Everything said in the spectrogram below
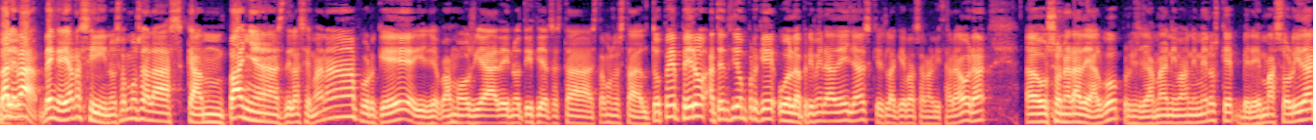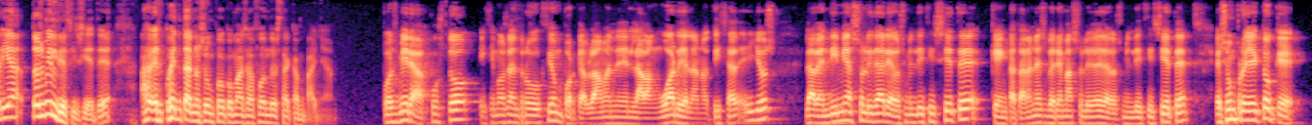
vale, va, venga, y ahora sí, nos vamos a las campañas de la semana porque llevamos ya de noticias hasta, estamos hasta el tope, pero atención porque la primera de ellas, que es la que vas a analizar ahora, eh, os sonará de algo, porque se llama ni más ni menos que Verema Solidaria 2017. A ver, cuéntanos un poco más a fondo esta campaña. Pues mira, justo hicimos la introducción porque hablaban en la vanguardia, en la noticia de ellos, la Vendimia Solidaria 2017, que en catalán es Verema Solidaria 2017, es un proyecto que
